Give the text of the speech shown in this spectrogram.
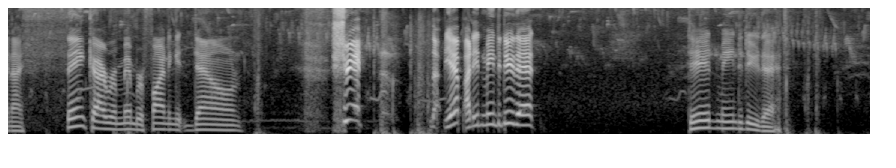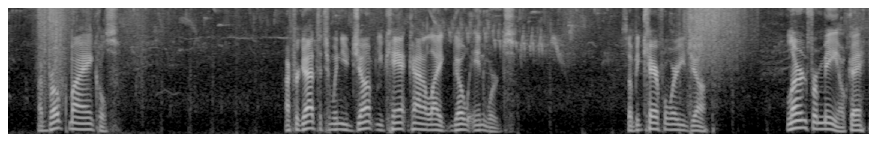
And I think I remember finding it down. Shit! Yep, I didn't mean to do that. Did mean to do that. I broke my ankles. I forgot that when you jump, you can't kind of like go inwards. So be careful where you jump. Learn from me, okay?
